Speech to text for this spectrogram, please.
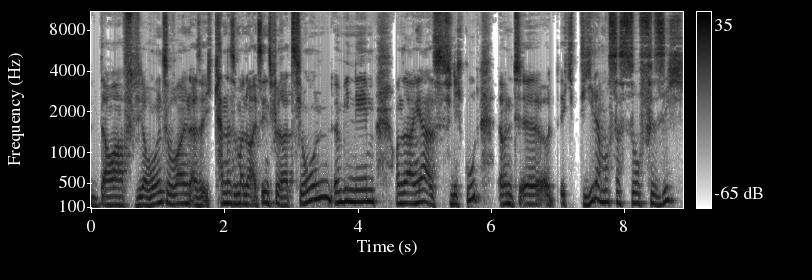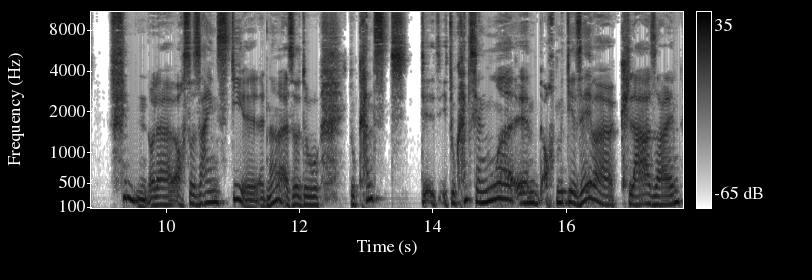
dauerhaft wiederholen zu wollen. Also ich kann das immer nur als Inspiration irgendwie nehmen und sagen, ja, das finde ich gut. Und, äh, und ich, jeder muss das so für sich finden oder auch so sein Stil. Ne? Also du, du kannst du kannst ja nur ähm, auch mit dir selber klar sein,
